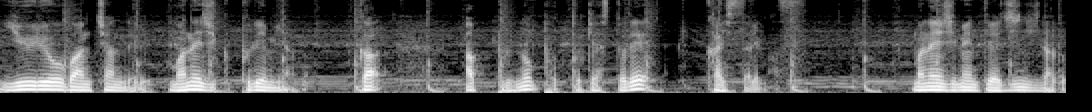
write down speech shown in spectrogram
有料版チャンネルマネージクプレミアムがアップルのポッドキャストで開始されます。マネージメントや人事など、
